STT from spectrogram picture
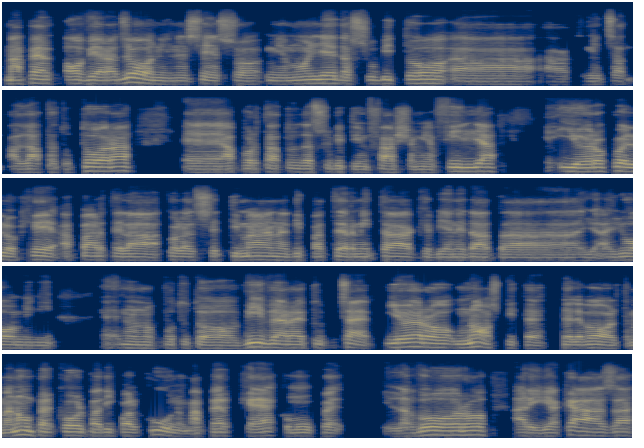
Ma per ovvie ragioni, nel senso mia moglie da subito uh, ha cominciato, allatta tuttora, eh, ha portato da subito in fascia mia figlia, io ero quello che a parte la, quella settimana di paternità che viene data agli, agli uomini, eh, non ho potuto vivere, tu, cioè io ero un ospite delle volte, ma non per colpa di qualcuno, ma perché comunque il lavoro, arrivi a casa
